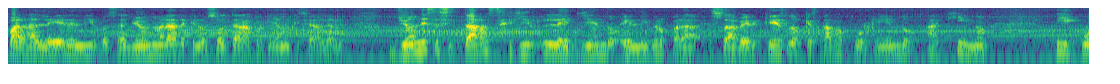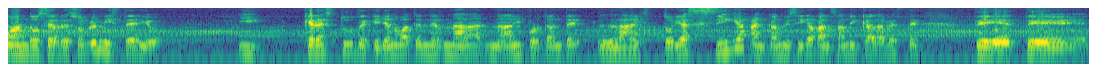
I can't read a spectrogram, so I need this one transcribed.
para leer el libro. O sea, yo no era de que lo soltara porque ya no quisiera leerlo. Yo necesitaba seguir leyendo el libro para saber qué es lo que estaba ocurriendo aquí, ¿no? Y cuando se resuelve el misterio y crees tú de que ya no va a tener nada, nada importante, la historia sigue arrancando y sigue avanzando y cada vez te, te, te,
